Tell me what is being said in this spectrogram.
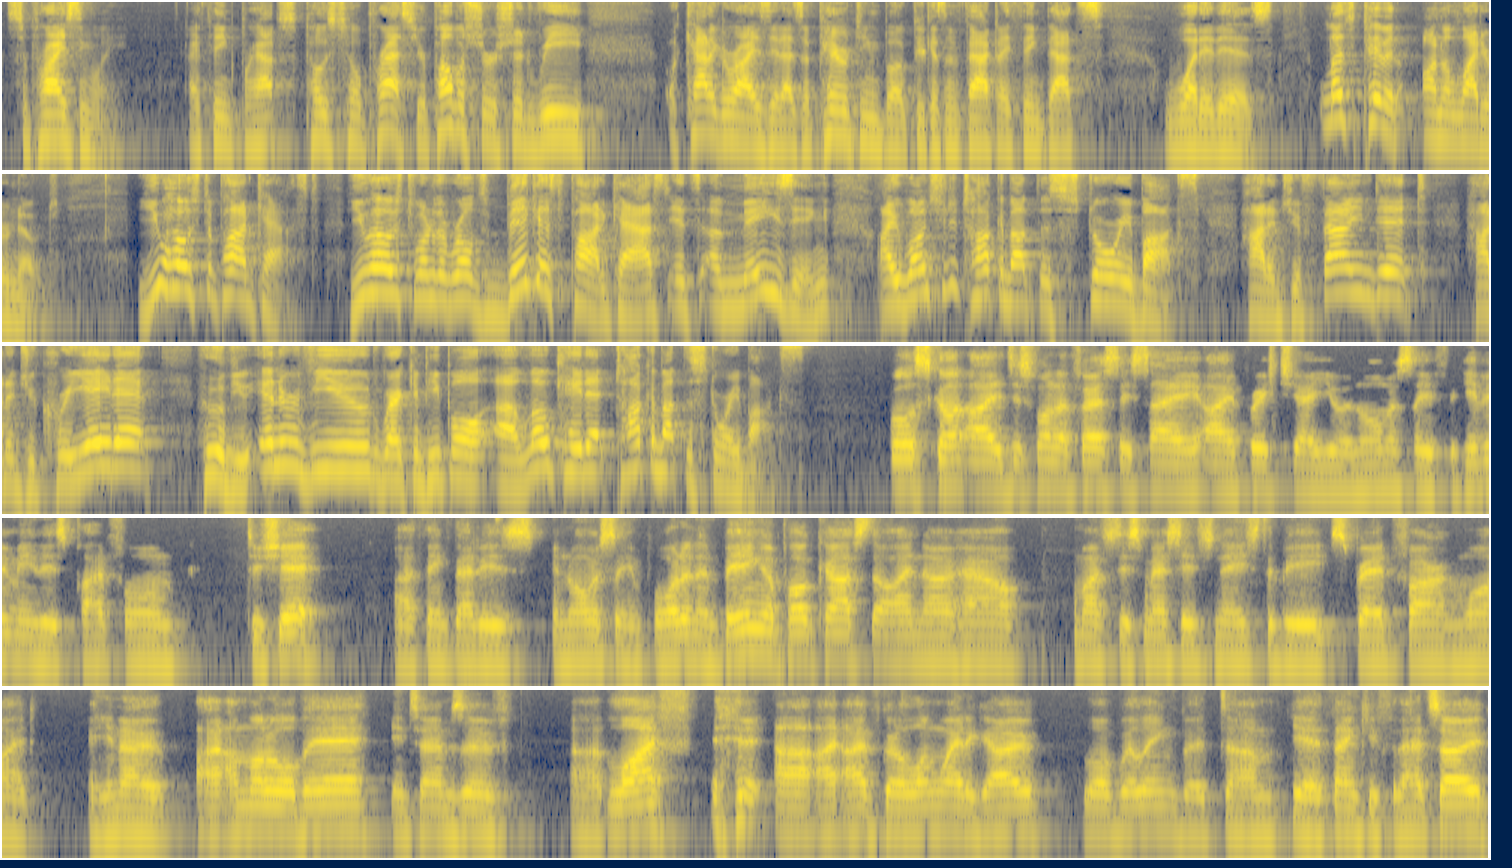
surprisingly. I think perhaps Post Hill Press, your publisher, should re categorize it as a parenting book because, in fact, I think that's what it is. Let's pivot on a lighter note. You host a podcast. You host one of the world's biggest podcasts. It's amazing. I want you to talk about the story box. How did you find it? How did you create it? Who have you interviewed? Where can people uh, locate it? Talk about the story box. Well, Scott, I just want to firstly say I appreciate you enormously for giving me this platform to share. I think that is enormously important. And being a podcaster, I know how much this message needs to be spread far and wide. And, you know, I, am not all there in terms of uh, life. uh, I, have got a long way to go, Lord willing. But um, yeah, thank you for that. So,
